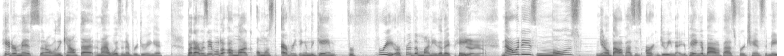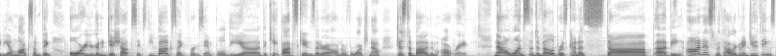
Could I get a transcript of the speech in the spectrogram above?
hit or miss. I don't really count that, and I wasn't ever doing it. But I was able to unlock almost everything in the game for free or for the money that I paid. Yeah, yeah. Nowadays, most you know battle passes aren't doing that. You're paying a battle pass for a chance to maybe unlock something, or you're to dish out sixty bucks, like for example the uh, the K-pop skins that are out on Overwatch now, just to buy them outright. Now, once the developers kind of stop uh, being honest with how they're to do things,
